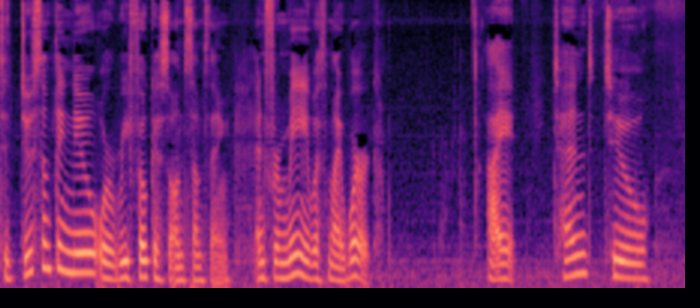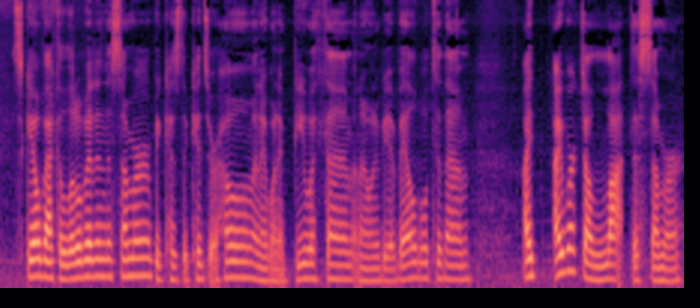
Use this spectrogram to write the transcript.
to do something new or refocus on something. And for me with my work, I tend to scale back a little bit in the summer because the kids are home and I want to be with them and I want to be available to them. I I worked a lot this summer,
